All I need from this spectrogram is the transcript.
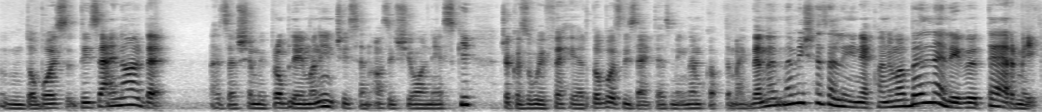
mm, doboz dizájnnal, de ezzel semmi probléma nincs, hiszen az is jól néz ki, csak az új fehér doboz dizájnt ez még nem kapta meg. De ne, nem is ez a lényeg, hanem a benne lévő termék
